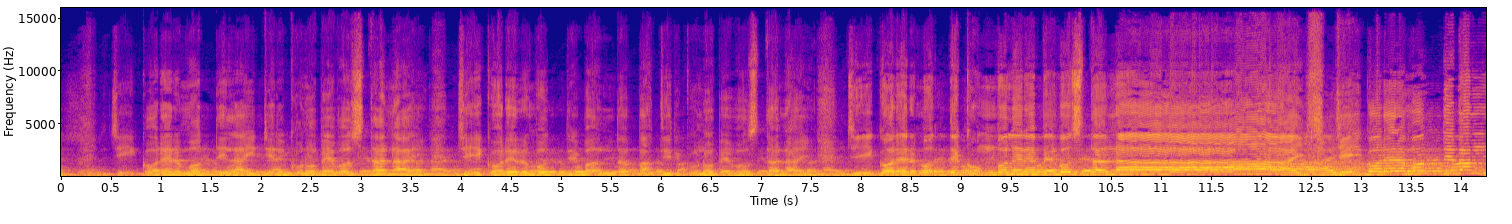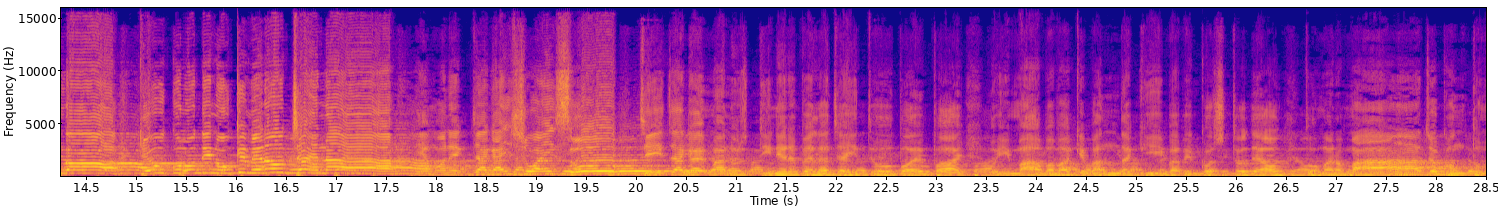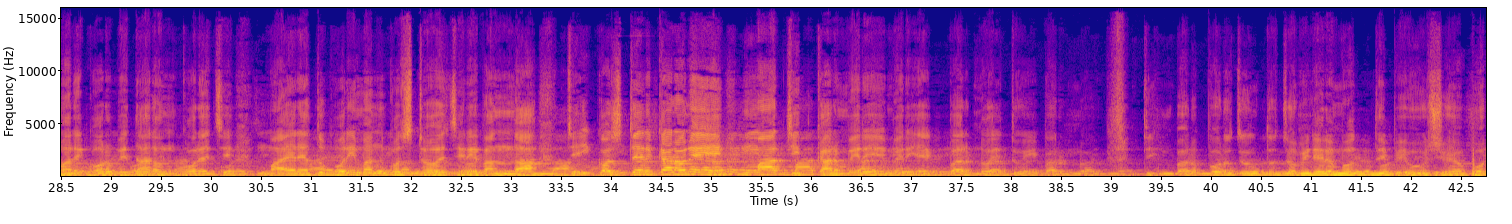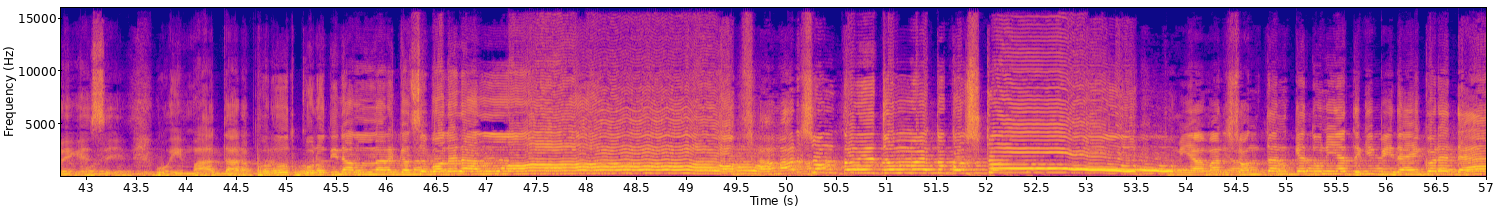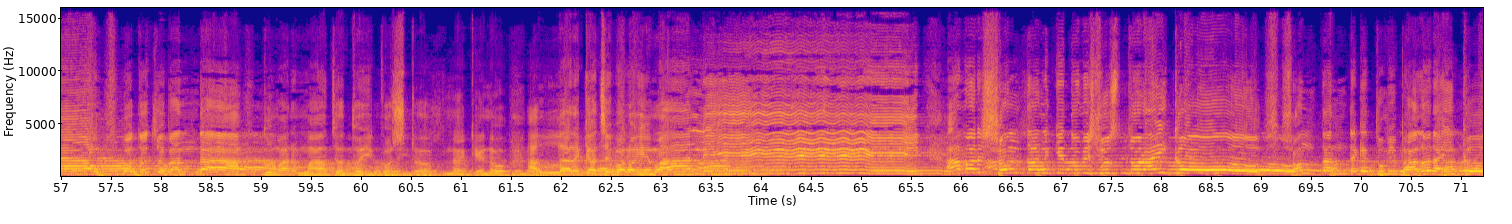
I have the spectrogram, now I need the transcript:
যে ঘরের মধ্যে লাইটের কোনো ব্যবস্থা নাই, যে ঘরের মধ্যে বান্দা বাতির কোনো ব্যবস্থা নাই, যে ঘরের মধ্যে কম্বলের ব্যবস্থা নাই, যে ঘরের মধ্যে মেরেও চায় না এক জায়গায় শোয়াইছো যে জায়গায় মানুষ দিনের বেলা যাইতো ভয় পায়, ওই মা বাবাকে বান্দা কীভাবে কষ্ট দাও? তোমার মা যখন তোমার গর্ভে ধারণ করেছে, মায়ের এত পরিমাণ কষ্ট হয়েছে রে বান্দা। যেই কষ্টের কারণে মা চিৎকার মেরে মেরে একবার নয়, দুইবার নয়, তিনবার পর্যন্ত জমিনের মধ্যে বেহুশ হয়ে পড়ে গেছে। ওই মা তারপরও কোনোদিন আল্লাহর কাছে বলেন আল্লাহ! আমার সন্তানের জন্য এত কষ্ট। তুমি আমার সন্তানকে দুনিয়া থেকে বিদায় করে দাও। অথচ বান্দা, তোমার মা যতই কষ্ট না কেন, আল্লাহর কাছে বলো, হে মালিক, আমার সন্তানকে তুমি সুস্থ রাখো সন্তানটাকে তুমি ভালো রাখো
